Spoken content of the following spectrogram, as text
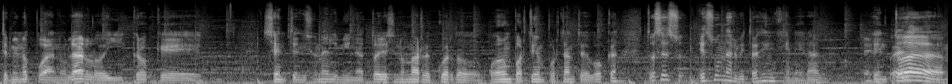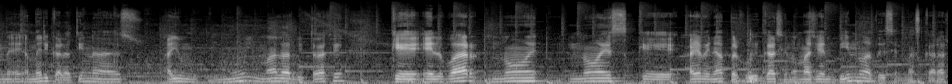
terminó por anularlo y creo que sentenció una eliminatoria, si no me recuerdo, o era un partido importante de Boca. Entonces es un arbitraje en general. En toda Am- América Latina es, hay un muy mal arbitraje que el VAR no, no es que haya venido a perjudicar, sino más bien vino a desenmascarar.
